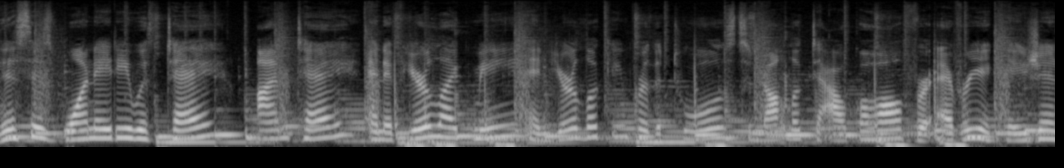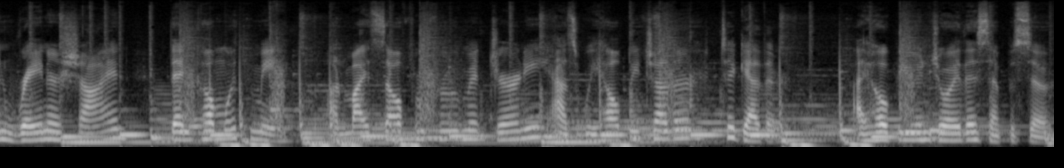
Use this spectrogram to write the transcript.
This is 180 with Tay. I'm Tay, and if you're like me and you're looking for the tools to not look to alcohol for every occasion, rain or shine, then come with me on my self improvement journey as we help each other together. I hope you enjoy this episode.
